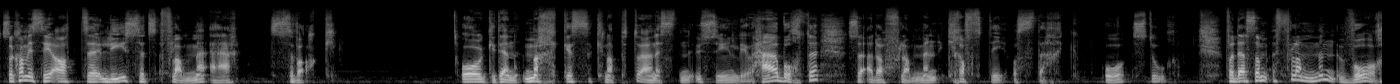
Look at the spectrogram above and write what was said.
så kan vi si at eh, lysets flamme er svak. Og den merkes knapt og er nesten usynlig. Og her borte så er da flammen kraftig og sterk og stor. For dersom flammen vår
